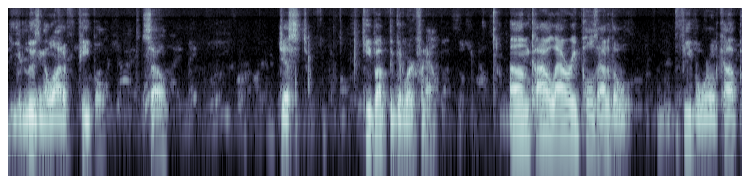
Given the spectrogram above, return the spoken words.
you're losing a lot of people. So just keep up the good work for now. Um, Kyle Lowry pulls out of the FIBA World Cup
